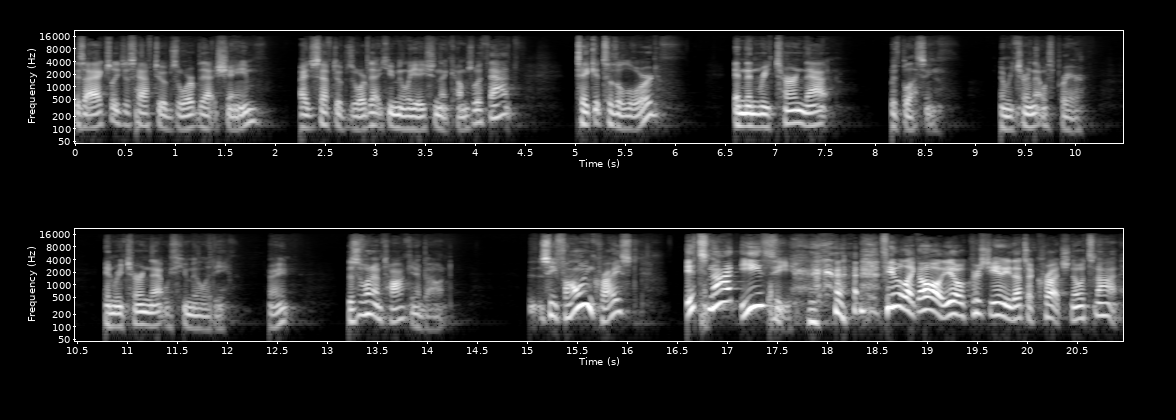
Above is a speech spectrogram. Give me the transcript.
is I actually just have to absorb that shame. I just have to absorb that humiliation that comes with that, take it to the Lord, and then return that with blessing, and return that with prayer, and return that with humility, right? This is what I'm talking about. See, following Christ, it's not easy. People are like, oh, you know, Christianity, that's a crutch. No, it's not.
